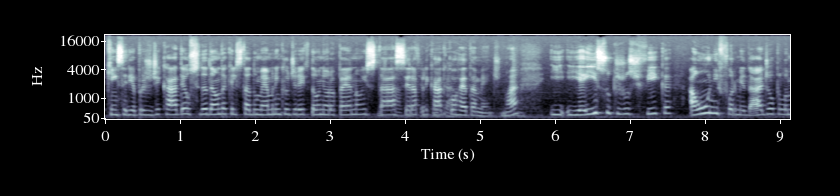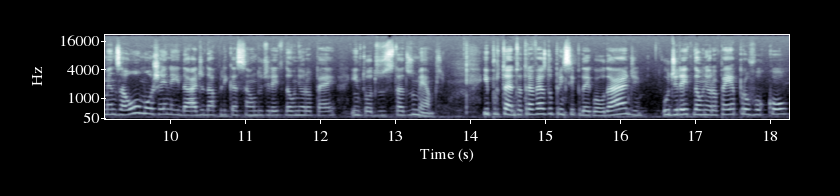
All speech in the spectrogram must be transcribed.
quem seria prejudicado é o cidadão daquele Estado-membro em que o direito da União Europeia não está, a ser aplicado corretamente. Não é? E, e, é isso que justifica a uniformidade, ou pelo menos a homogeneidade da aplicação do direito da União Europeia em todos os Estados-membros. E, portanto, através do princípio da igualdade, o direito da União Europeia provocou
